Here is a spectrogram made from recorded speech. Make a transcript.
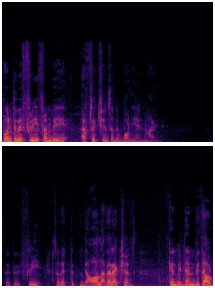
Want to be free from the afflictions of the body and mind. So to be free so that the, all other actions can be done without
